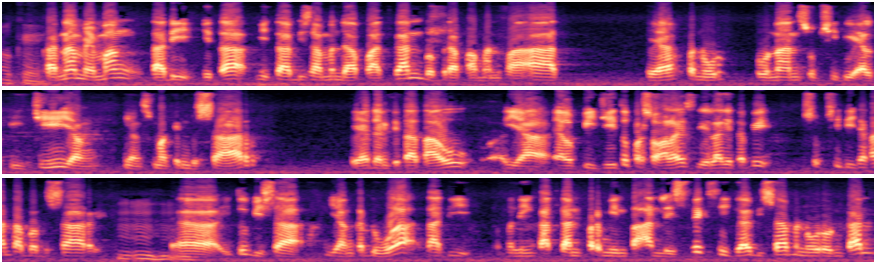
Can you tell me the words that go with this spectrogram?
okay. karena memang tadi kita kita bisa mendapatkan beberapa manfaat ya penurunan subsidi LPG yang yang semakin besar ya dan kita tahu ya LPG itu persoalannya sendiri lagi tapi subsidinya kan tambah besar. Mm-hmm. uh, itu bisa. Yang kedua tadi meningkatkan permintaan listrik sehingga bisa menurunkan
